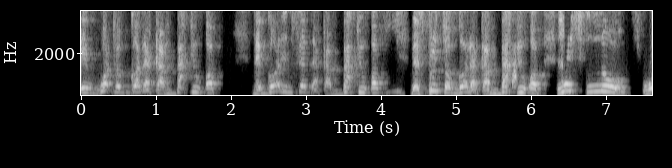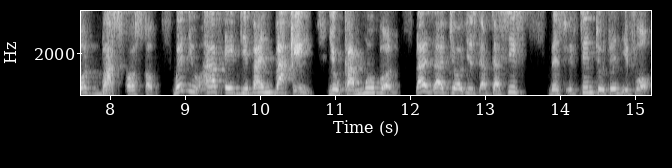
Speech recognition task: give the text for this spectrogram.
A word of God that can back you up the God Himself that can back you up, the Spirit of God that can back you up. Let's know what backs us up. When you have a divine backing, you can move on. That is that Judges chapter 6, verse 15 to 24.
